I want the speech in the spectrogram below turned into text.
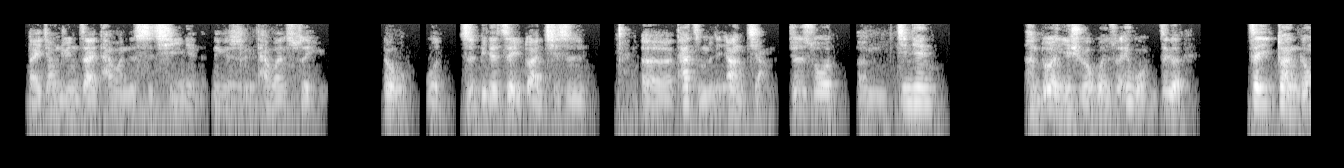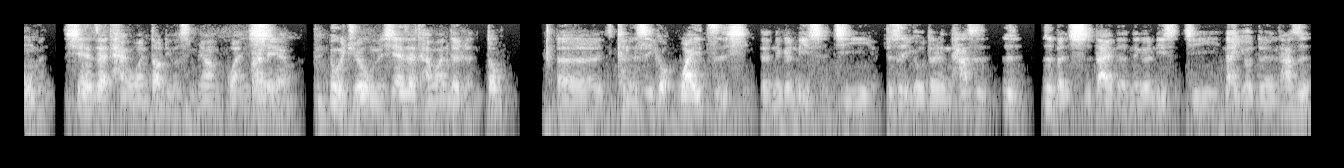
白将军在台湾的十七年的那个台湾岁月。那我我执笔的这一段，其实，呃，他怎么样讲？就是说，嗯，今天很多人也许会问说，哎，我们这个这一段跟我们现在在台湾到底有什么样的关系？因为我觉得我们现在在台湾的人都，呃，可能是一个 Y 字形的那个历史记忆，就是有的人他是日日本时代的那个历史记忆，那有的人他是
